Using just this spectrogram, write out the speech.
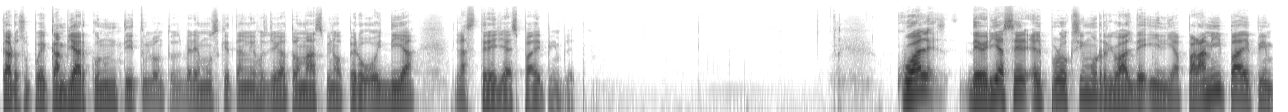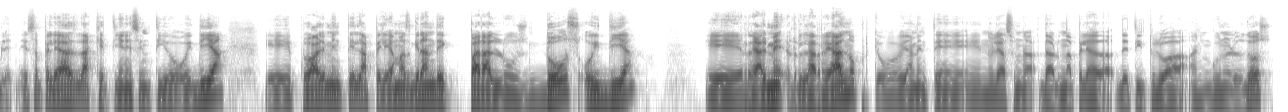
claro, eso puede cambiar con un título, entonces veremos qué tan lejos llega Tomás Pino, pero hoy día la estrella es Paddy Pimble. ¿Cuál debería ser el próximo rival de Ilya? Para mí, Paddy Pimble. Esa pelea es la que tiene sentido hoy día. Eh, probablemente la pelea más grande para los dos hoy día. Eh, la Real no, porque obviamente eh, no le hace dar una pelea de título a, ninguno de los dos.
